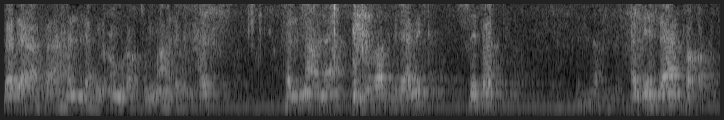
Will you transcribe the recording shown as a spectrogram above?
بدأ فأهل بالعمرة ثم أهل بالحج فالمعنى المراد بذلك صفة الإهلال فقط.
